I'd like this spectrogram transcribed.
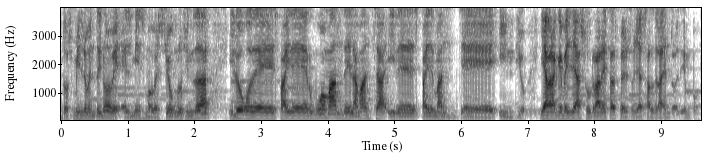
2099, el mismo versión Glow in Dark, y luego de Spider-Woman, de La Mancha y de Spider-Man eh, Indio. Y habrá que ver ya sus rarezas, pero eso ya saldrá dentro de tiempo.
